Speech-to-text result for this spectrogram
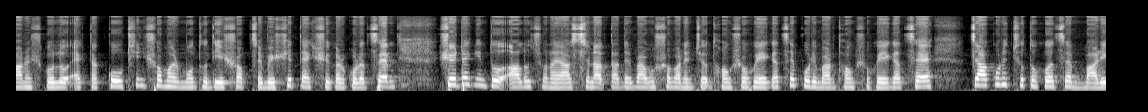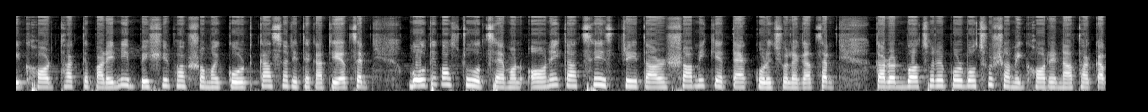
মানুষগুলো একটা কঠিন সময়ের মধ্য দিয়ে সবচেয়ে বেশি ত্যাগ স্বীকার করেছে, সেটা কিন্তু আলোচনায় আসছে না। তাদের ব্যবসা বাণিজ্য ধ্বংস হয়ে গেছে, পরিবার ধ্বংস হয়ে গেছে, চাকুরিচ্যুত হয়েছে বাড়ি ঘর থাকতে পারেনি, বেশিরভাগ সময় কোর্ট কাছারিতে কাটিয়েছে। বলতে কষ্ট হচ্ছে এমন অনেক আছে, স্ত্রী তার স্বামীকে ত্যাগ করে চলে গেছে। কারণ বছরের পর বছর স্বামী ঘরে না থাকা,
